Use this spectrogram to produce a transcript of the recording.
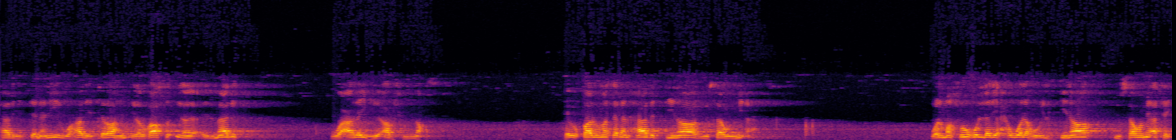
هذه الدنانير وهذه الدراهم إلى الغاصب إلى المالك وعليه أرش النقص. فيقال مثلا هذا الدينار يساوي مئة. والمصوغ الذي حوله إلى الدينار يساوي مئتين.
